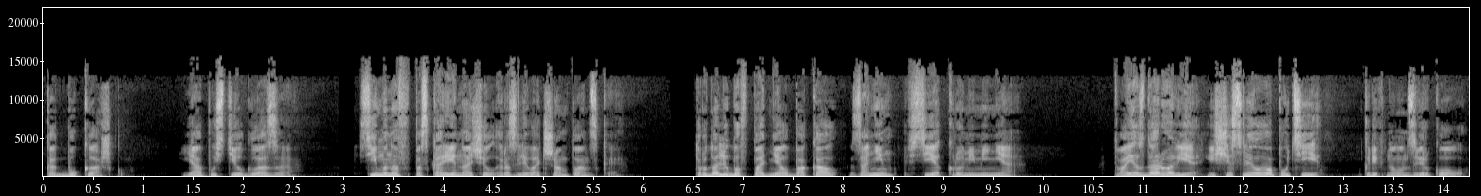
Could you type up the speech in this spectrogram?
как букашку. Я опустил глаза. Симонов поскорее начал разливать шампанское. Трудолюбов поднял бокал, за ним все, кроме меня. «Твое здоровье и счастливого пути!» — крикнул он Зверкову.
